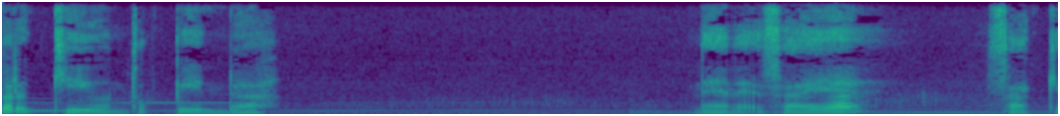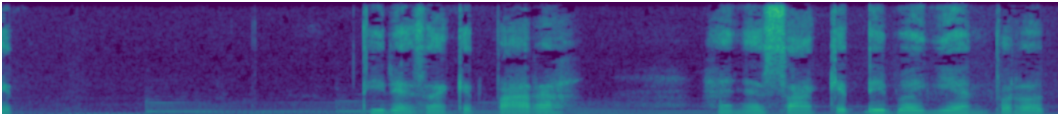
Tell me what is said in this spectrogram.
pergi untuk pindah, nenek saya sakit. Tidak sakit parah, hanya sakit di bagian perut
